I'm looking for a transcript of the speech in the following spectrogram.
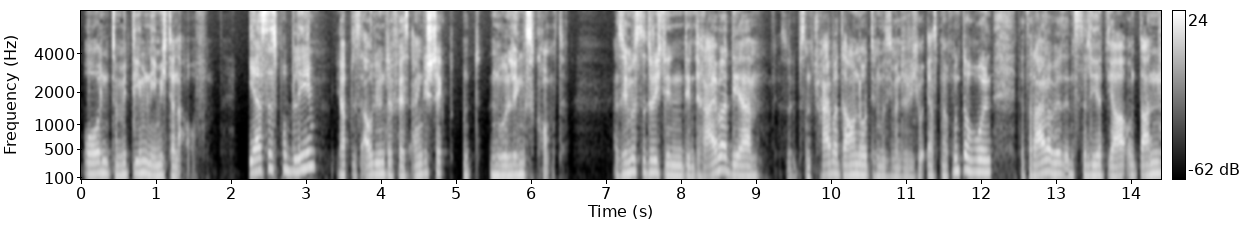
Und mit dem nehme ich dann auf. Erstes Problem, ihr habt das Audio-Interface eingesteckt und nur links kommt. Also ihr müsst natürlich den, den Treiber, der also gibt es einen Treiber-Download, den muss ich mir natürlich erstmal runterholen. Der Treiber wird installiert, ja, und dann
